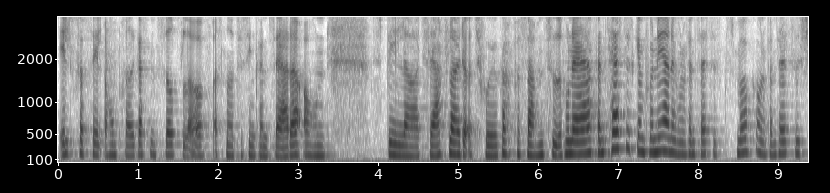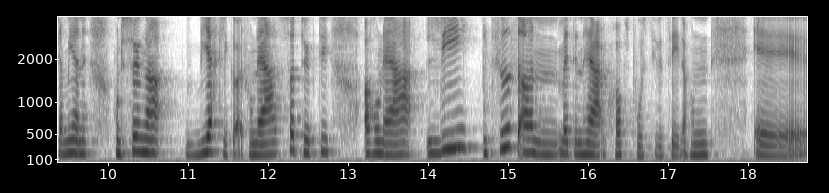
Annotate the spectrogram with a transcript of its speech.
elske sig selv, og hun prædiker sådan self-love og sådan noget til sine koncerter, og hun spiller tværfløjte og twerker på samme tid. Hun er fantastisk imponerende, hun er fantastisk smuk, hun er fantastisk charmerende. Hun synger virkelig godt. Hun er så dygtig, og hun er lige i tidsånden med den her kropspositivitet, og hun, øh,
